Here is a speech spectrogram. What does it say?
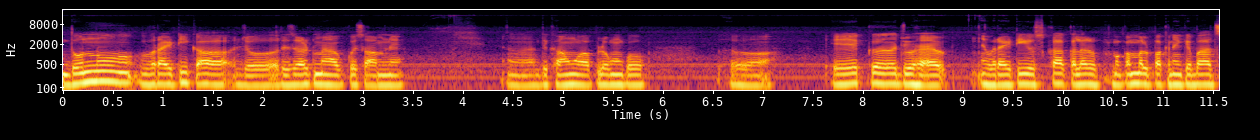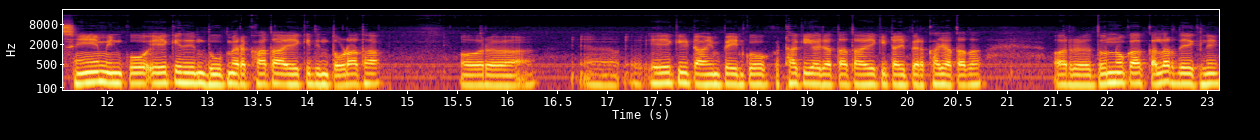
दोनों वैरायटी का जो रिज़ल्ट मैं आपके सामने दिखाऊँ आप लोगों को। एक जो है वैरायटी उसका कलर मुकम्मल पकने के बाद सेम इनको एक ही दिन धूप में रखा था, एक ही दिन तोड़ा था। और एक ही टाइम पे इनको इकट्ठा किया जाता था, एक ही टाइम पे रखा जाता था। और दोनों का कलर देख लें।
